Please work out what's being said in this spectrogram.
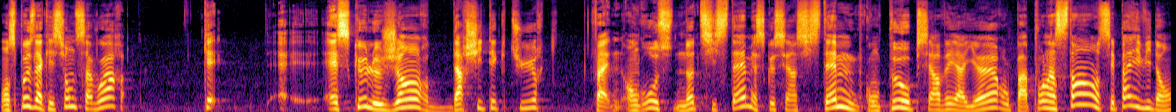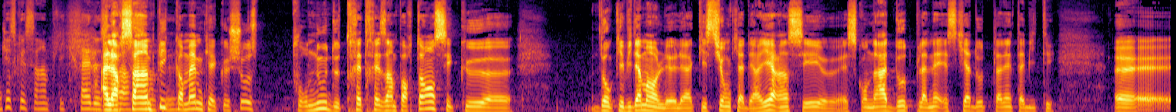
on se pose la question de savoir que- est-ce que le genre d'architecture, enfin, en gros, notre système, est-ce que c'est un système qu'on peut observer ailleurs ou pas? Pour l'instant, c'est pas évident. Qu'est-ce que ça impliquerait de Alors, ça implique quand même quelque chose pour nous de très très important, c'est que euh, donc évidemment le- la question qu'il y a derrière, hein, c'est euh, est-ce qu'on a d'autres planètes, est-ce qu'il y a d'autres planètes habitées? Euh,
